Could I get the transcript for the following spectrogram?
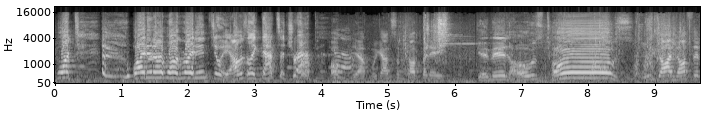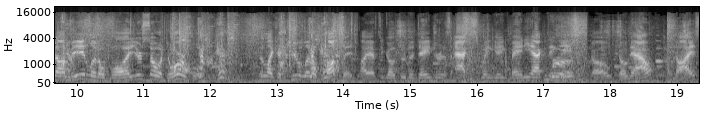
What? Why did I walk right into it? I was like, that's a trap. Oh, yep. We got some company. Give me those toes. You got nothing on me, little boy. You're so adorable. You're like a cute little puppet. I have to go through the dangerous axe swinging maniac thingy. Go, go now. Nice.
